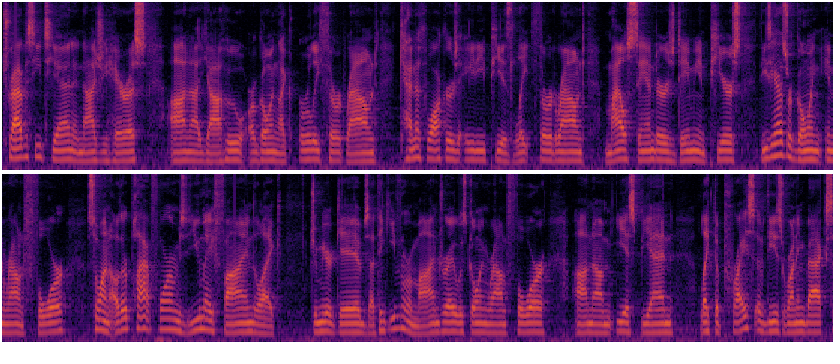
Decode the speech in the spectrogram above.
Travis Etienne and Najee Harris on uh, Yahoo are going like early third round. Kenneth Walker's ADP is late third round. Miles Sanders, Dameon Pierce, these guys are going in round four. So on other platforms, you may find like Jahmyr Gibbs. I think even Rhamondre was going round four on um, ESPN. Like the price of these running backs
